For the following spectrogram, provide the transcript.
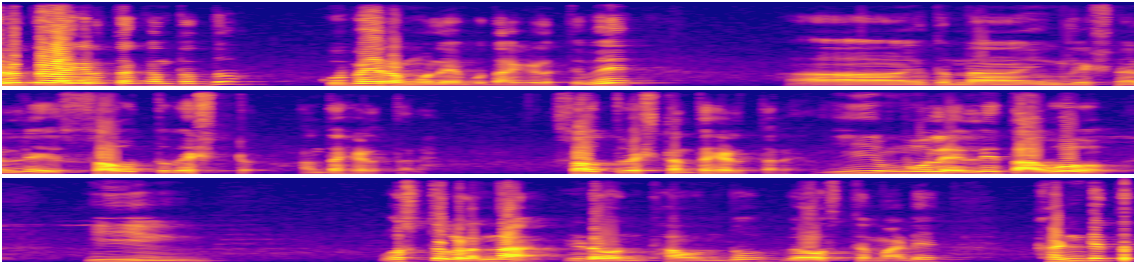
ವಿರುದ್ಧವಾಗಿರ್ತಕ್ಕಂಥದ್ದು ಕುಬೇರ ಮೂಲೆ ಎಂಬುದಾಗಿ ಹೇಳ್ತೀವಿ. ಇದನ್ನು ಇಂಗ್ಲೀಷ್ನಲ್ಲಿ ಸೌತ್ ವೆಸ್ಟ್ ಅಂತ ಹೇಳ್ತಾರೆ. ಸೌತ್ ವೆಸ್ಟ್ ಅಂತ ಹೇಳ್ತಾರೆ. ಈ ಮೂಲೆಯಲ್ಲಿ ತಾವು ಈ ವಸ್ತುಗಳನ್ನು ಇಡುವಂಥ ಒಂದು ವ್ಯವಸ್ಥೆ ಮಾಡಿ ಖಂಡಿತ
